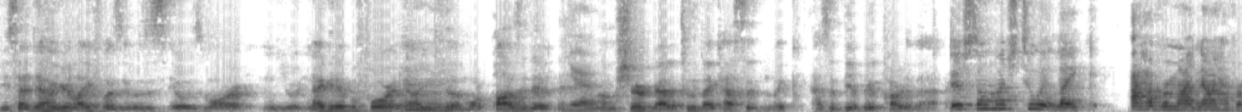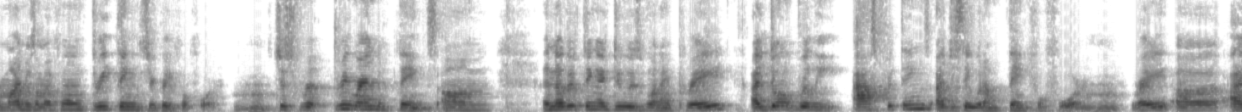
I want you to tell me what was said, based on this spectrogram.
you said how your life was. It was, it was more you were negative before, and now Mm-hmm. you feel more positive. yeah I'm sure gratitude like has to like has to be a big part of that. there's so much to it like I have remind now I have reminders on my phone. Three things you're grateful for. Mm-hmm. Just re- three random things. Um, another thing I do is when I pray, I don't really ask for things. I just say what I'm thankful for. Mm-hmm. Right? Uh, I,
